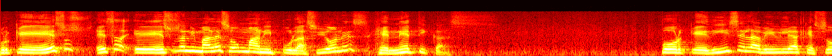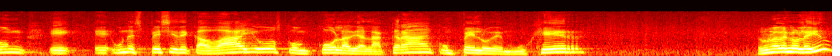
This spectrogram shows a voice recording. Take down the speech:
Porque esos, eh, esos animales son manipulaciones genéticas. Porque dice la Biblia que son eh, eh, una especie de caballos con cola de alacrán, con pelo de mujer. ¿Alguna vez lo he leído?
